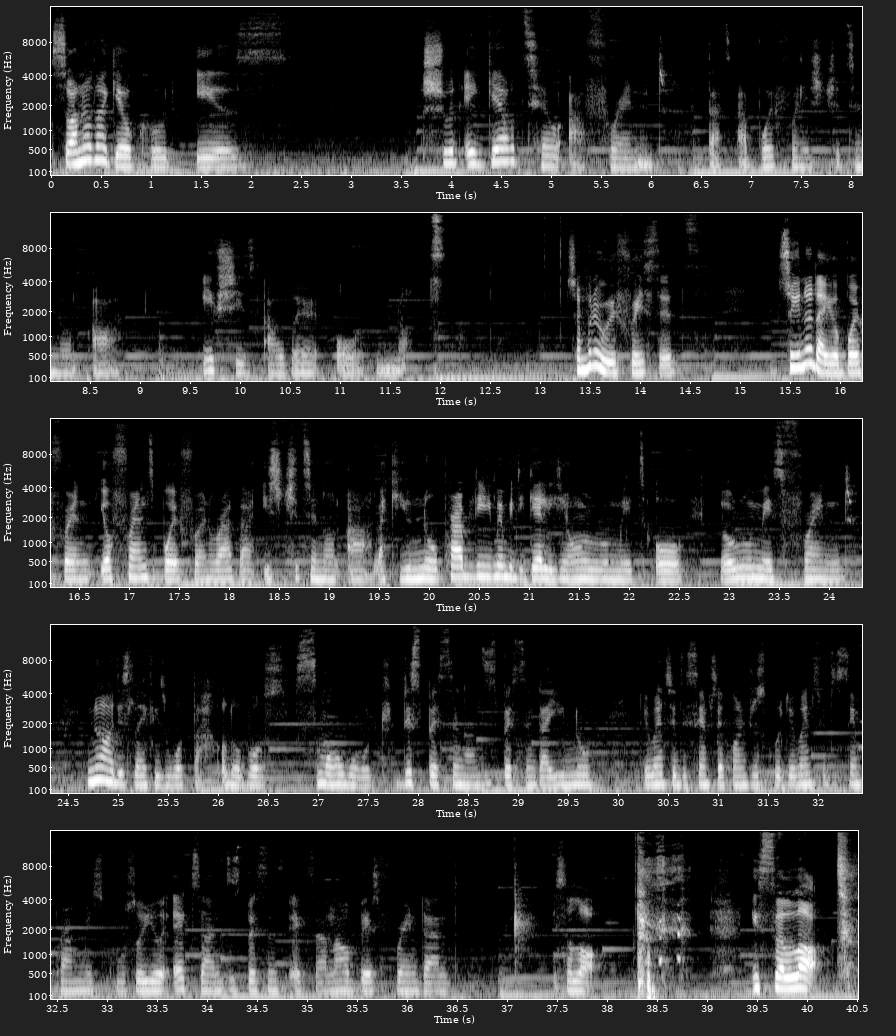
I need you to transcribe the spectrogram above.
so another girl code is should a girl tell a friend that her boyfriend is cheating on her if she's aware or not so I'm going to rephrase it. So you know that your boyfriend, your friend's boyfriend rather, is cheating on her. Like you know, probably maybe the girl is your own roommate or your roommate's friend. You know how this life is water. All of us, small world. This person and this person that you know, they went to the same secondary school. They went to the same primary school. So your ex and this person's ex are now best friend, and it's a lot. it's a lot.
